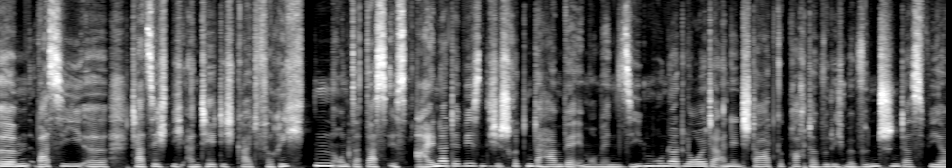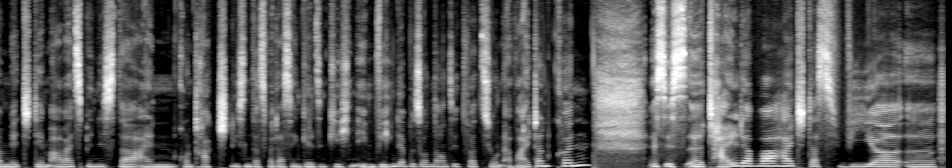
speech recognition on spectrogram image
ähm, was sie äh, tatsächlich an Tätigkeit verrichten. Und das ist einer der wesentlichen Schritte. Da haben wir im Moment 700 Leute an den Start gebracht. Da würde ich mir wünschen, dass wir mit dem Arbeitsminister einen Kontrakt schließen, dass wir das in Gelsenkirchen eben wegen der besonderen Situation erweitern können. Es ist äh, Teil der Wahrheit, dass wir äh,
